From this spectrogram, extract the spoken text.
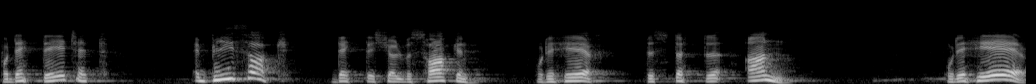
For dette er ikke et, en bisak, dette er selve saken. Og det er her det støtter an. Og det er her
